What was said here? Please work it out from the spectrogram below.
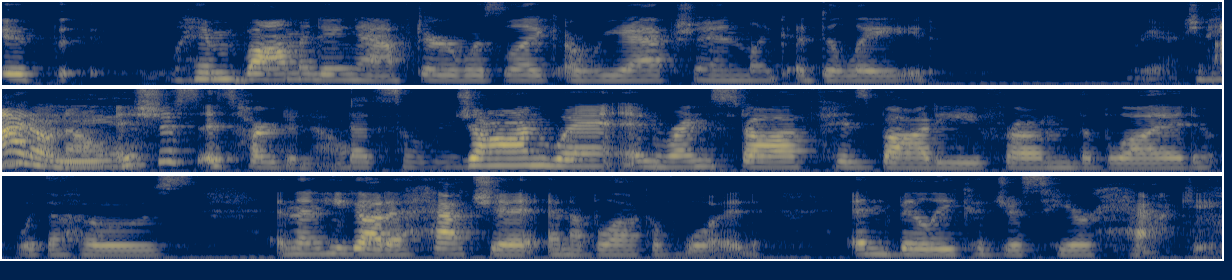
if th- him vomiting after was like a reaction, like a delayed reaction. I don't know. It's just it's hard to know. That's so weird. John went and rinsed off his body from the blood with a hose, and then he got a hatchet and a block of wood, and Billy could just hear hacking.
